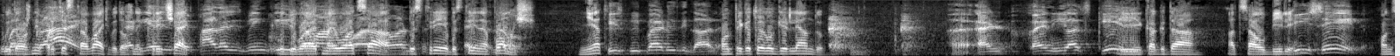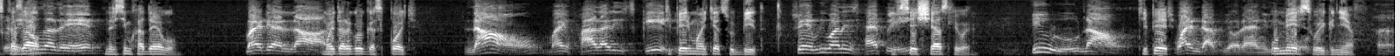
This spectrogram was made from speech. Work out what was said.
вы должны протестовать, вы должны кричать, убивают моего отца, быстрее, быстрее на помощь. Нет, он приготовил гирлянду. И когда отца убили, он сказал Нарсимхадеву, «Мой дорогой Господь, Теперь мой отец убит. И все счастливы. Теперь умерь свой гнев. Uh,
